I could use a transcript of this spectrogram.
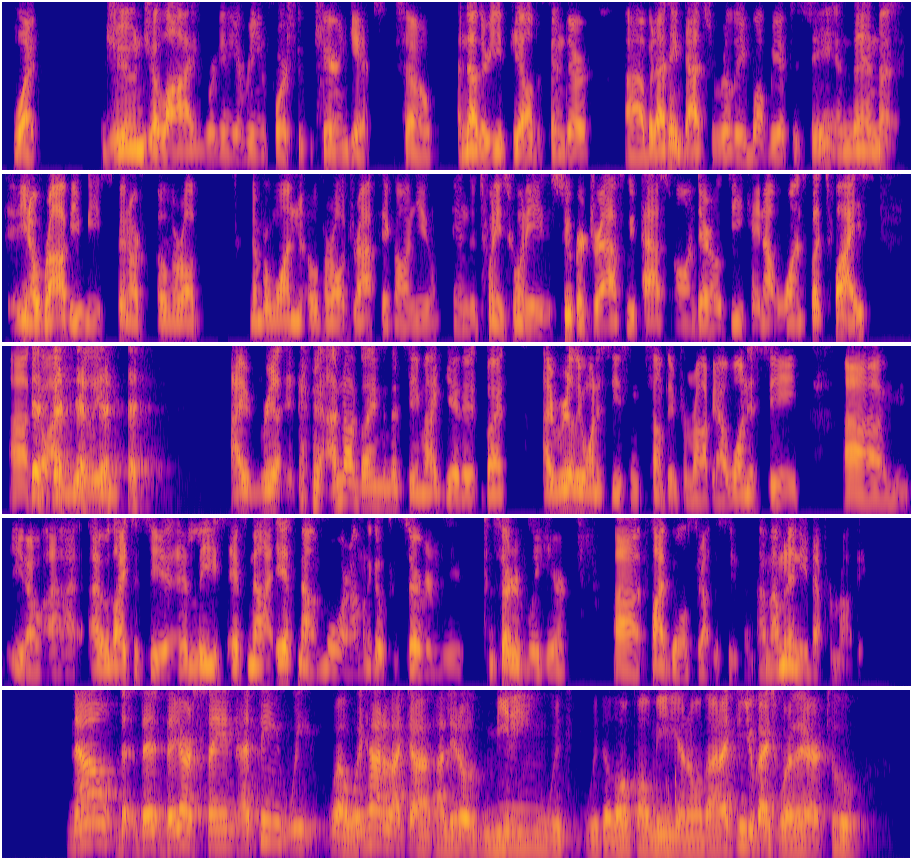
what, June, July, we're going to get reinforced with Kieran Gibbs. So another EPL defender. Uh, but I think that's really what we have to see. And then, uh, you know, Robbie, we spent our overall number one overall draft pick on you in the 2020 Super Draft. We passed on Daryl Dike not once but twice. Uh, so I really, I really, I'm not blaming the team. I get it, but I really want to see some something from Robbie. I want to see, um, you know, I, I would like to see at least, if not, if not more. I'm going to go conservatively, conservatively here. Uh, five goals throughout the season. I'm, I'm going to need that from Robbie now they, they are saying i think we well we had like a, a, little meeting with with the local media and all that. I think you guys were there too.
